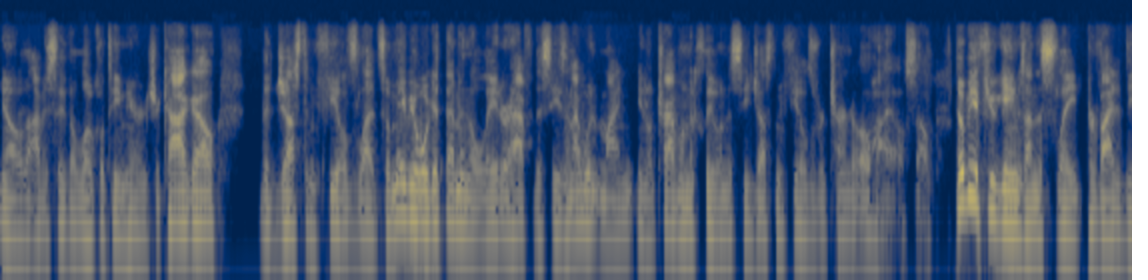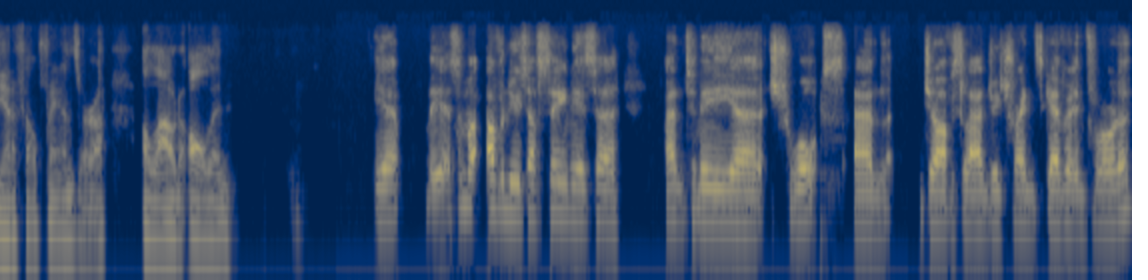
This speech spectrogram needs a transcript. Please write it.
You know, obviously the local team here in Chicago the Justin Fields led. So maybe we'll get them in the later half of the season. I wouldn't mind, you know, traveling to Cleveland to see Justin Fields return to Ohio. So there'll be a few games on the slate, provided the NFL fans are uh, allowed all in. Yeah, but yeah. Some other news I've seen is uh, Anthony uh, Schwartz and Jarvis Landry training together in Florida.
